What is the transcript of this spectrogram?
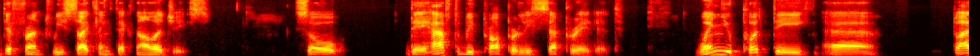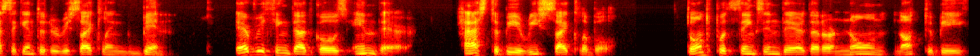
different recycling technologies. So they have to be properly separated. When you put the uh, plastic into the recycling bin, everything that goes in there has to be recyclable. Don't put things in there that are known not to be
